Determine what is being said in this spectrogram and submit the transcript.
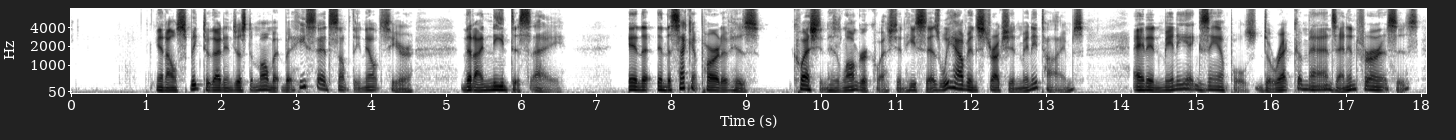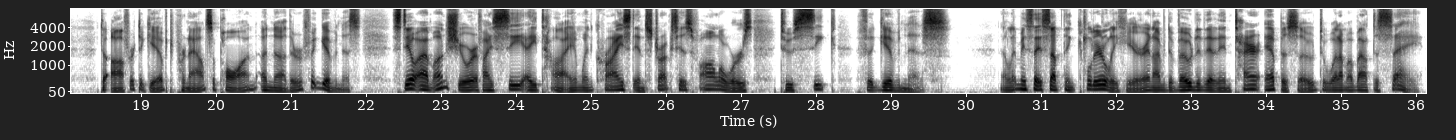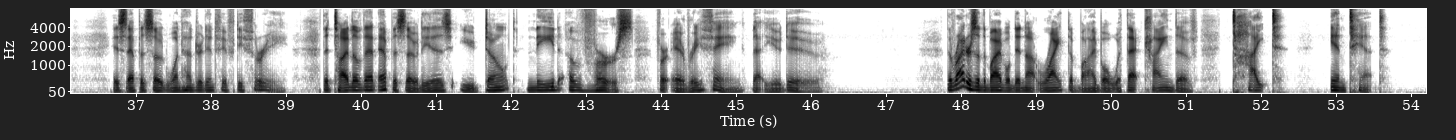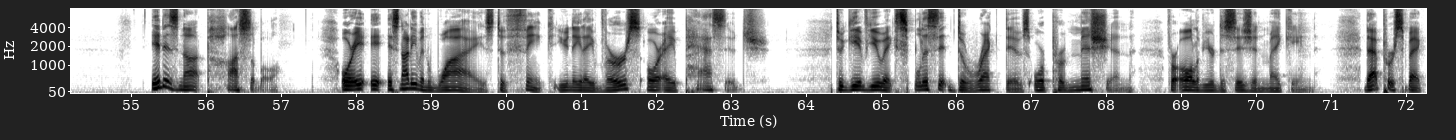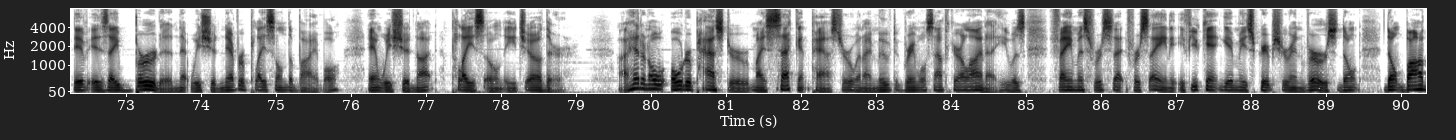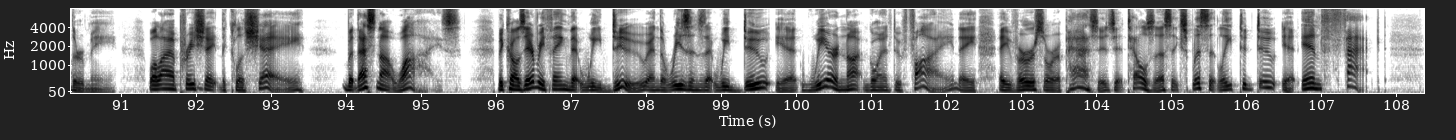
And I'll speak to that in just a moment. But he said something else here that I need to say. In the, in the second part of his question, his longer question, he says, We have instruction many times and in many examples, direct commands and inferences to offer, to give, to pronounce upon another forgiveness. Still, I'm unsure if I see a time when Christ instructs his followers to seek forgiveness. Now, let me say something clearly here, and I've devoted an entire episode to what I'm about to say. It's episode 153. The title of that episode is You Don't Need a Verse for Everything That You Do. The writers of the Bible did not write the Bible with that kind of tight intent. It is not possible, or it, it, it's not even wise to think you need a verse or a passage to give you explicit directives or permission for all of your decision making. That perspective is a burden that we should never place on the Bible and we should not place on each other. I had an old, older pastor, my second pastor, when I moved to Greenville, South Carolina. He was famous for for saying, "If you can't give me scripture and verse, don't don't bother me." Well, I appreciate the cliche, but that's not wise because everything that we do and the reasons that we do it, we are not going to find a, a verse or a passage that tells us explicitly to do it. In fact,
